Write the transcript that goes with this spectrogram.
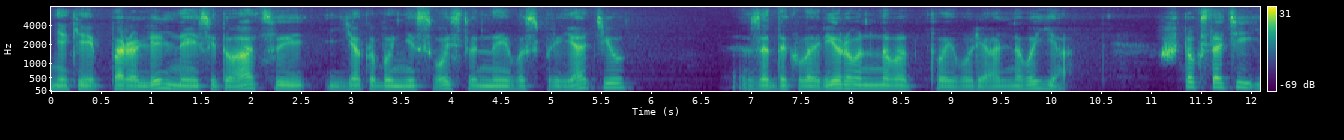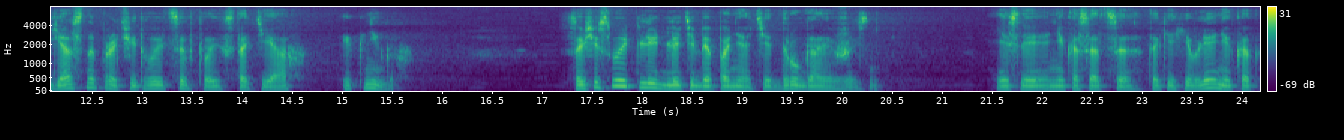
некие параллельные ситуации, якобы не свойственные восприятию задекларированного твоего реального «я», что, кстати, ясно прочитывается в твоих статьях и книгах. Существует ли для тебя понятие «другая жизнь»? Если не касаться таких явлений, как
